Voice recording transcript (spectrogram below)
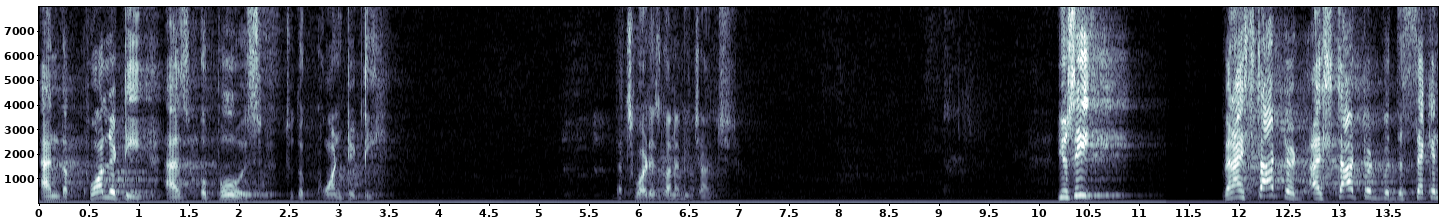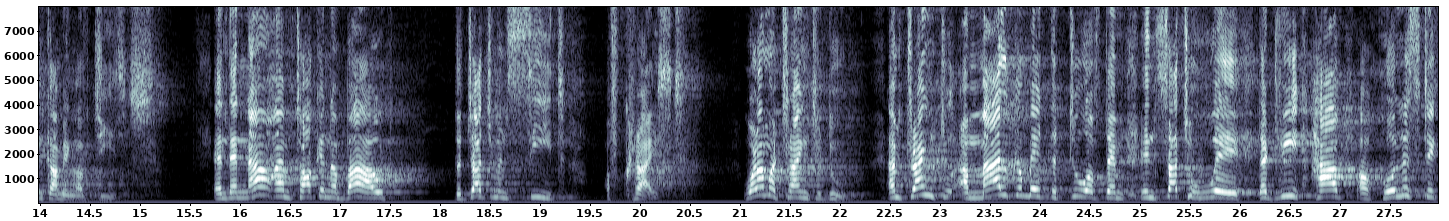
and the quality as opposed to the quantity. That's what is going to be judged. You see, when I started, I started with the second coming of Jesus. And then now I'm talking about the judgment seat of Christ. What am I trying to do? I'm trying to amalgamate the two of them in such a way that we have a holistic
